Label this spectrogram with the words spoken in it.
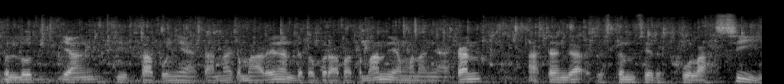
belut yang kita punya. Karena kemarin ada beberapa teman yang menanyakan ada enggak sistem sirkulasi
